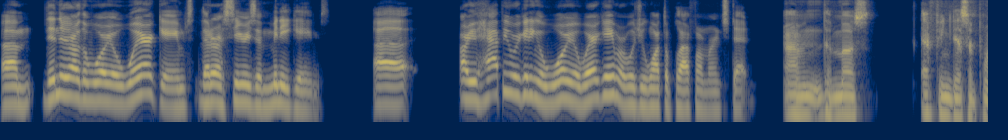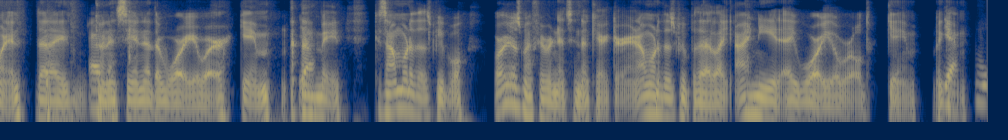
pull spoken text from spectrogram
Um, then there are the WarioWare games that are a series of mini games. Uh, are you happy we're getting a WarioWare game, or would you want the platformer instead? I'm the most effing disappointed that I Okay. couldn't see another WarioWare game Yeah. made because I'm one of those people. Wario's my favorite Nintendo character, and I'm one of those people that like I need a Wario World game again. Yeah,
